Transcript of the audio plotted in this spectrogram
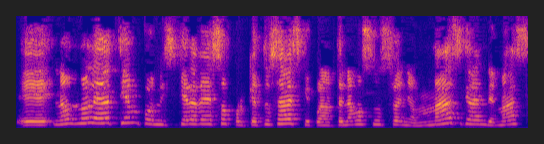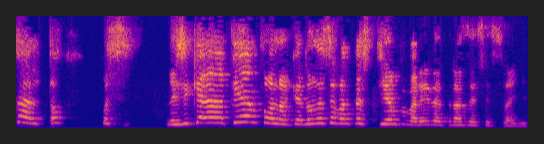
Eh, no, no le da tiempo ni siquiera de eso, porque tú sabes que cuando tenemos un sueño más grande, más alto, pues ni siquiera da tiempo, lo que nos hace falta es tiempo para ir detrás de ese sueño.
